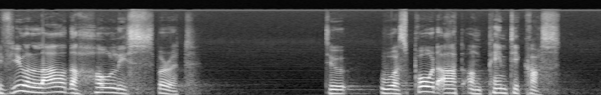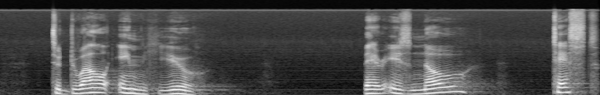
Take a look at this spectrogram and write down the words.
if you allow the Holy Spirit to who was poured out on Pentecost to dwell in you. There is no test,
